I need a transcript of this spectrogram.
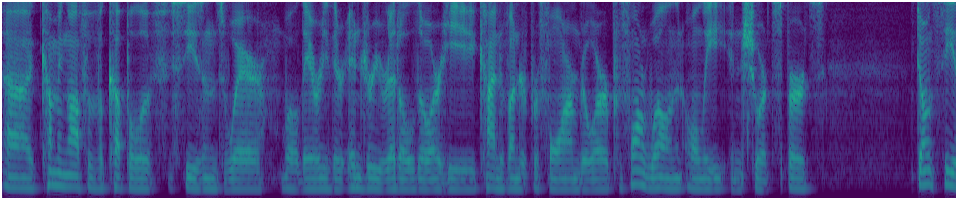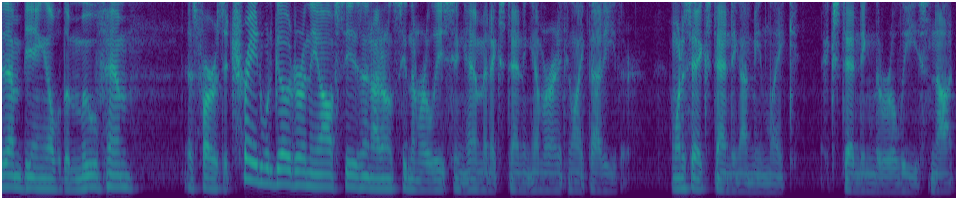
uh, coming off of a couple of seasons where, well, they were either injury riddled or he kind of underperformed or performed well and only in short spurts. Don't see them being able to move him as far as a trade would go during the offseason. I don't see them releasing him and extending him or anything like that either. And when I say extending, I mean like extending the release, not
